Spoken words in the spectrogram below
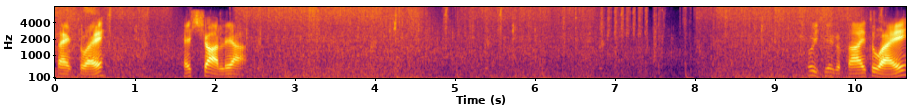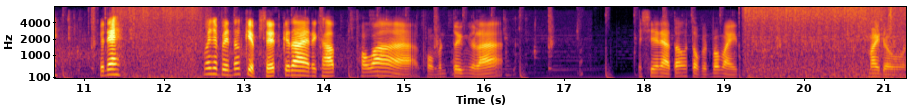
แตกสวยเฮดช็อตเลยอะ อุ้ยเฮียกับตายสวยเป็นไงไม่จำเป็นต้องเก็บเซตก็ได้นะครับ เพราะว่าผมมันตึงอยู่แล้วไอเชียเนี่ยต้องตกเป็นเป้าหมายไม่โดน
